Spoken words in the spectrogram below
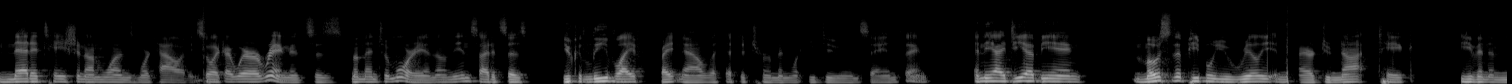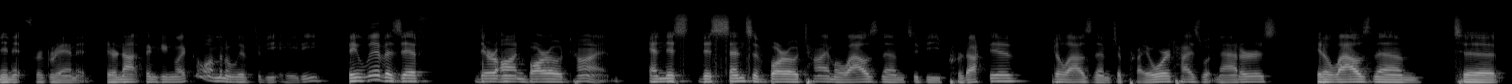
meditation on one's mortality. So like I wear a ring, it says memento mori, and on the inside it says you could leave life right now, let that determine what you do and say and think. And the idea being most of the people you really admire do not take even a minute for granted. They're not thinking like, "Oh, I'm going to live to be 80." They live as if they're on borrowed time. And this this sense of borrowed time allows them to be productive. It allows them to prioritize what matters. It allows them to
